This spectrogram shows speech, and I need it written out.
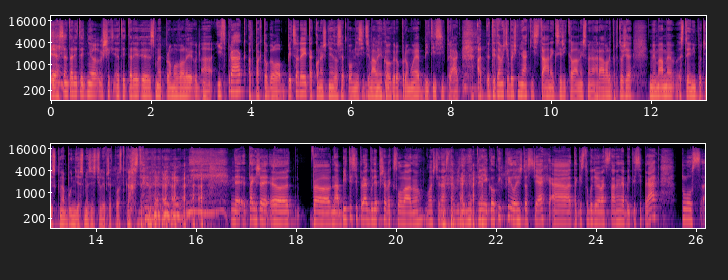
Já jsem tady teď měl, všichni, teď tady eh, jsme promovali East Prague a pak to bylo Pizza Day, tak konečně zase po měsíci máme někoho, kdo promuje BTC Prague. A ty tam ještě budeš mít nějaký stánek, si říkala, než jsme nahrávali, protože my máme stejný potisk na bundě, jsme zjistili před podcastem. ne, takže uh, v, na BTC Prague bude prevexlováno. Môžete nás tam vidieť pri niekoľkých príležitostiach a takisto budeme mať stánek na BTC Prague. Plus e,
